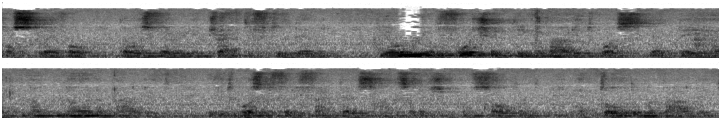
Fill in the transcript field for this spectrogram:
cost level that was very attractive to them. The only unfortunate thing about it was that they had not known about it. If it wasn't for the fact that a site selection consultant had told them about it,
